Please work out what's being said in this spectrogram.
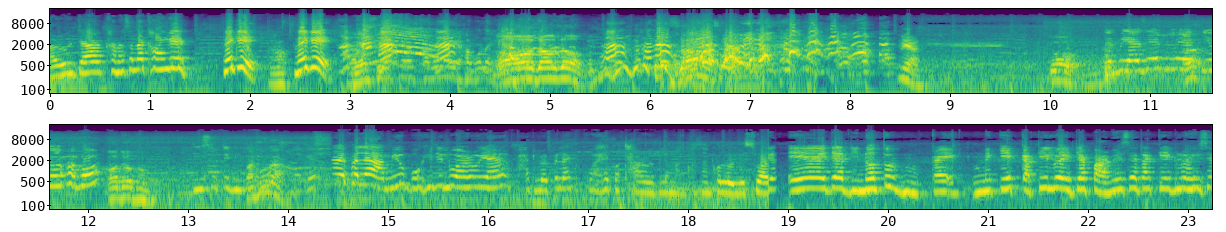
আৰু এতিয়া খানা চানা খাওঁগে। নেকি? নেকি? এইফালে আমিও বহি দিলো আৰু ইয়াৰ। ভাত লৈ পেলাই খোৱাহে কথা আৰু এইফালে মাংস চাংস লৈ লৈছো এ এতিয়া দিনতো মানে কেক কাটি লৈ এতিয়া পাৰ্ভেছে এটা কেক লৈ আহিছে।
